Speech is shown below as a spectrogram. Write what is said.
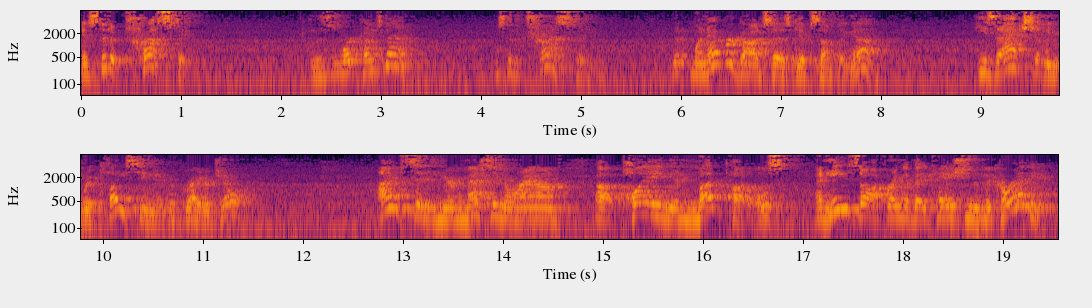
Instead of trusting and this is where it comes down. Instead of trusting that whenever God says give something up, He's actually replacing it with greater joy. I'm sitting here messing around, uh, playing in mud puddles, and He's offering a vacation in the Caribbean.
